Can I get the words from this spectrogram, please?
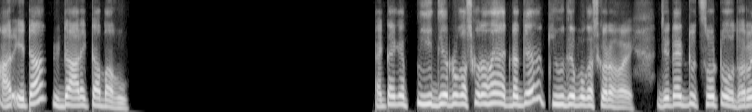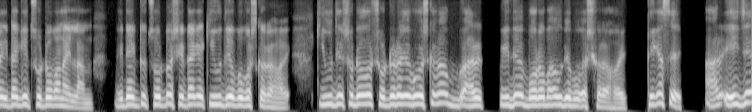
আর এটা এটা আরেকটা বাহু। একটাকে পি দিয়ে প্রকাশ করা হয়, একটাকে কিউ দিয়ে প্রকাশ করা হয়। যেটা একটু ছোট, ধরো এটাকে ছোট বানাইলাম। যেটা একটু ছোট, সেটাকে কিউ দিয়ে প্রকাশ করা হয়। কিউ দিয়ে ছোট ছোটটাকে প্রকাশ করা, আর পি দিয়ে বড় বাহু দিয়ে প্রকাশ করা হয়। ঠিক আছে? আর এই যে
